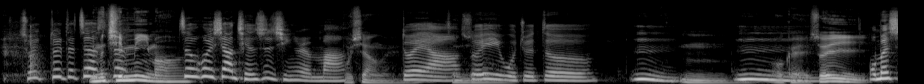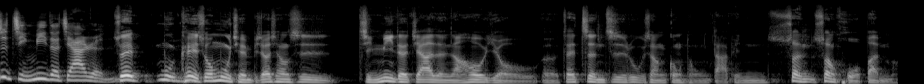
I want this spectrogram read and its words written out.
所以，对对，这你们亲密吗？这会像前世情人吗不？像哎、对啊，所以我觉得，嗯嗯嗯，OK，所以我们是紧密的家人。所以目可以说目前比较像是紧密的家人，然后有呃在政治路上共同打拼，算算伙伴吗？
